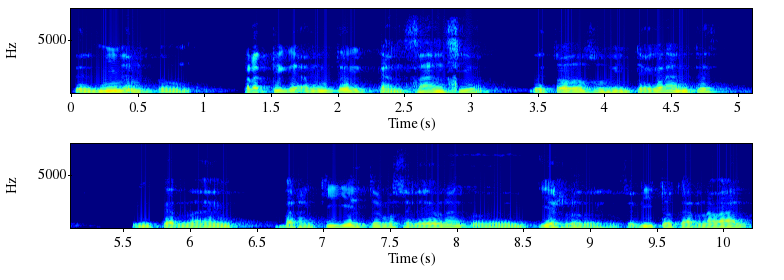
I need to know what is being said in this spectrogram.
terminan con prácticamente el cansancio de todos sus integrantes. En, Barranquilla esto lo celebran con el entierro de Joselito Carnaval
